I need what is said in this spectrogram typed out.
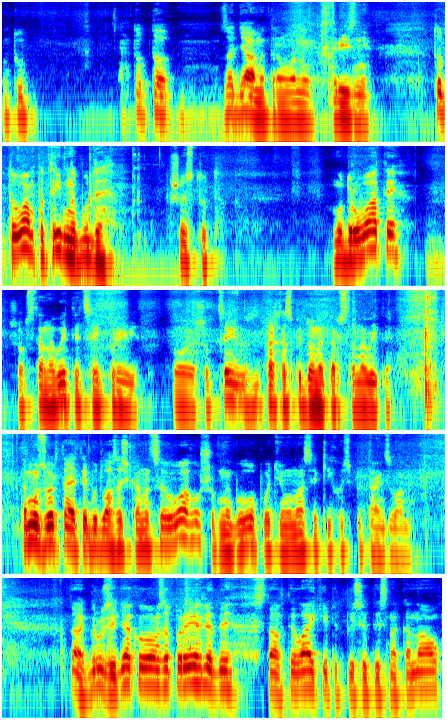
отут. Тобто за діаметром вони різні. Тобто вам потрібно буде щось тут мудрувати, щоб встановити цей привід. О, щоб цей тахоспідометр встановити. Тому звертайте, будь ласка, на це увагу, щоб не було потім у нас якихось питань з вами. Так, друзі, дякую вам за перегляди. Ставте лайки, підписуйтесь на канал.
